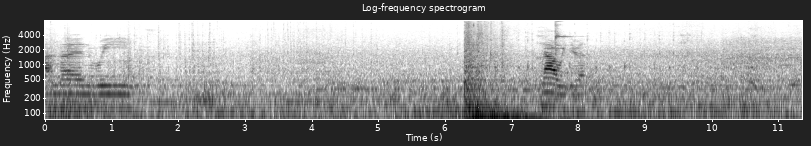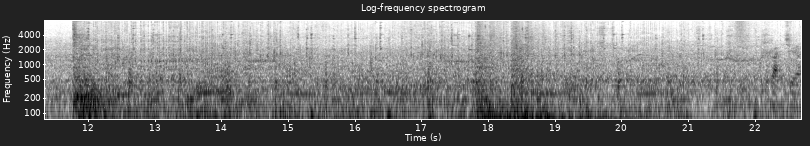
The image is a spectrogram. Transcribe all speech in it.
And then we Now we do it. Gotcha.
